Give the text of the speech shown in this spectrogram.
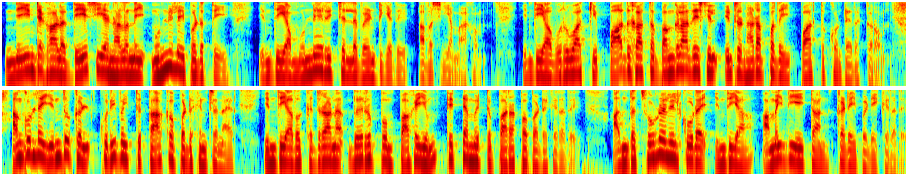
நீண்டகால தேசிய நலனை முன்னிலைப்படுத்தி இந்தியா முன்னேறி செல்ல வேண்டியது அவசியமாகும். இந்தியா உருவாக்கி பாதுகாத்த பங்களாதேஷில் இன்று நடப்பதை பார்த்து கொண்டிருக்கிறோம். அங்குள்ள இந்துக்கள் குறிவைத்து தாக்கப்படுகின்றனர். இந்தியாவுக்கு எதிரான வெறுப்பும் பகையும் திட்டமிட்டு பரப்பப்படுகிறது. அந்த சூழலில் கூட இந்தியா அமைதியைத்தான் கடைபிடிக்கிறது.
